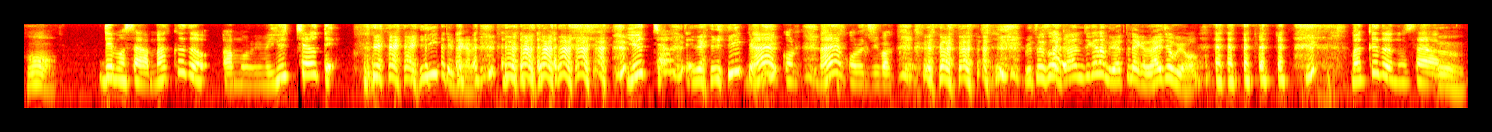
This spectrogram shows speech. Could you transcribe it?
ほでもさ、マクド、あ、もう言っちゃうって。う。いいってだから。い 言っちゃうって。や、いいって。なんやこの、なんやこの呪縛。別にそれがんじがらめでやってないから大丈夫よ。マクドのさ、うん。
